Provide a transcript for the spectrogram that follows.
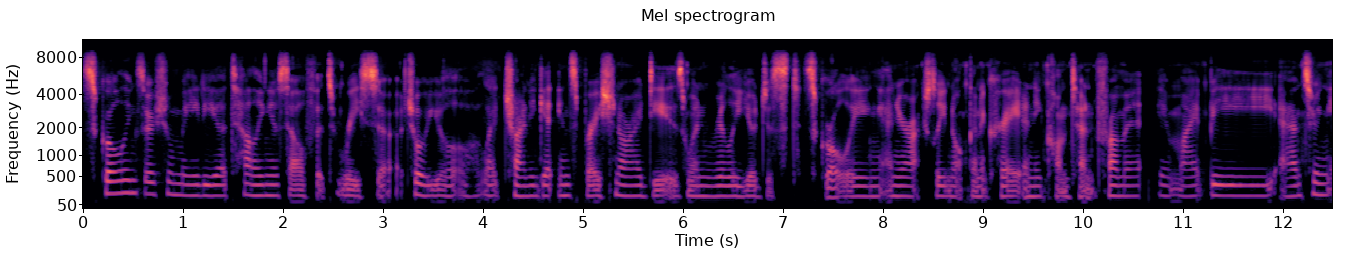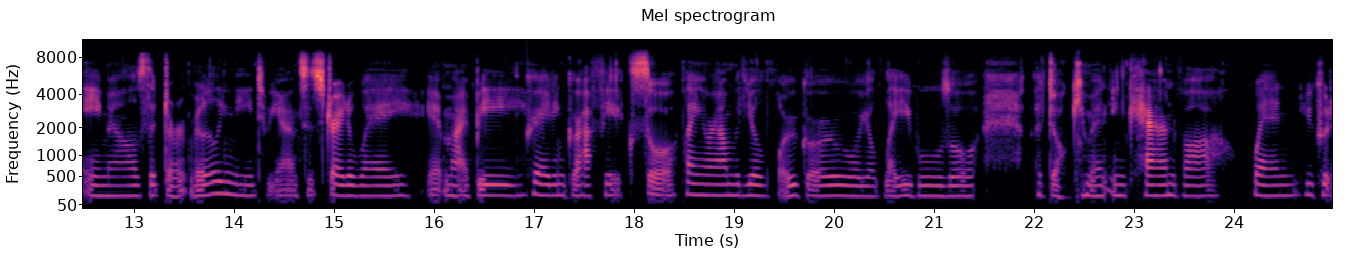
scrolling social media, telling yourself it's research or you're like trying to get inspiration or ideas when really you're just scrolling and you're actually not going to create any content from it. It might be answering emails that don't really need to be answered straight away. It might be creating graphics or playing around with your logo or your labels or a document in Canva when you could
